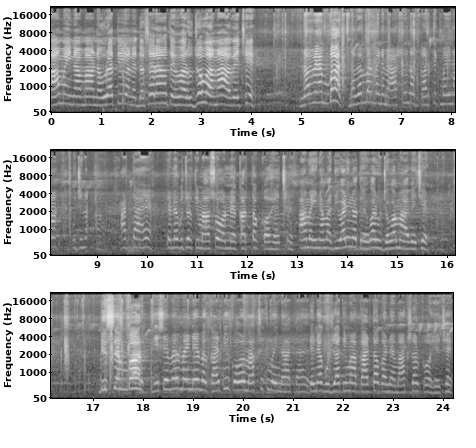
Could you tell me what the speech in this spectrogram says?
આ મહિનામાં નવરાત્રિ અને દશેરાનો તહેવાર ઉજવવામાં આવે છે नवंबर नवंबर महीने में आश्विन और कार्तिक महीना उजना आता है તેને ગુજરાતીમાં આસો અને કારતક કહે છે આ મહિનામાં દિવાળીનો તહેવાર ઉજવવામાં આવે છે ડિસેમ્બર. ડિસેમ્બર મહિનામાં કાર્તિક ઓર માક્ષિક મહિના હતા. તેને ગુજરાતીમાં કારતક અને માક્ષર કહે છે.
